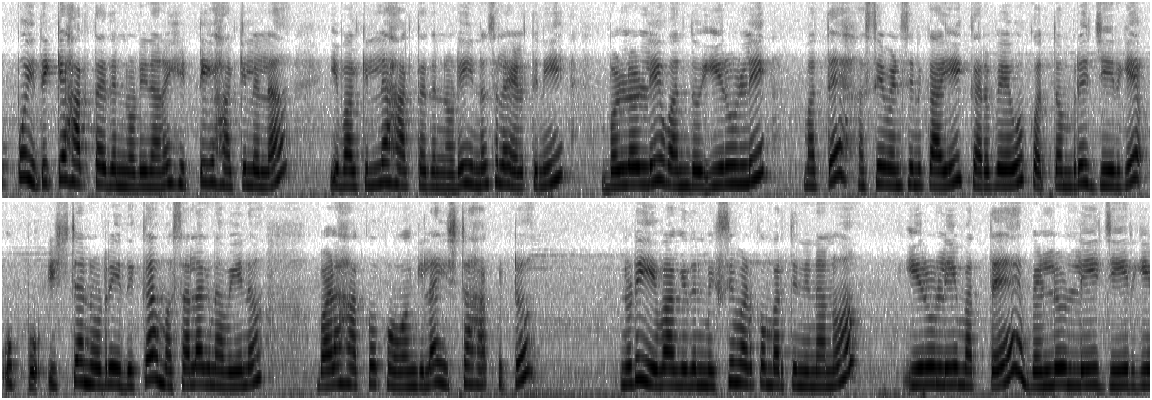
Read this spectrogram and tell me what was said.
ಉಪ್ಪು ಇದಕ್ಕೆ ಹಾಕ್ತಾ ಇದ್ದೀನಿ ನೋಡಿ ನಾನು. ಹಿಟ್ಟಿಗೆ ಹಾಕಿಲ್ಲ ಇವಾಗ ಇಲ್ಲೇ ಹಾಕ್ತಾ ಇದ್ದೀನಿ ನೋಡಿ. ಇನ್ನೊಂದ್ಸಲ ಹೇಳ್ತೀನಿ. ಬೆಳ್ಳುಳ್ಳಿ, ಒಂದು ಈರುಳ್ಳಿ ಮತ್ತು ಹಸಿಮೆಣಸಿನ್ಕಾಯಿ, ಕರಿಬೇವು, ಕೊತ್ತಂಬರಿ, ಜೀರಿಗೆ, ಉಪ್ಪು. ಇಷ್ಟ ನೋಡ್ರಿ ಇದಕ್ಕೆ ಮಸಾಲಾಗ ನಾವೇನು ಭಾಳ ಹಾಕೋಕೆ ಹೋಗಂಗಿಲ್ಲ. ಇಷ್ಟ ಹಾಕ್ಬಿಟ್ಟು ನೋಡಿ ಇವಾಗ ಇದನ್ನು ಮಿಕ್ಸಿ ಮಾಡ್ಕೊಂಬರ್ತೀನಿ ನಾನು. ಈರುಳ್ಳಿ ಮತ್ತು ಬೆಳ್ಳುಳ್ಳಿ, ಜೀರಿಗೆ,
